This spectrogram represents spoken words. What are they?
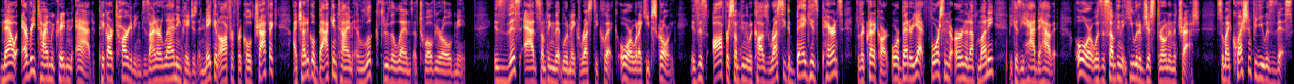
Now, every time we create an ad, pick our targeting, design our landing pages, and make an offer for cold traffic, I try to go back in time and look through the lens of 12 year old me. Is this ad something that would make Rusty click, or would I keep scrolling? Is this offer something that would cause Rusty to beg his parents for their credit card, or better yet, force him to earn enough money because he had to have it? Or was it something that he would have just thrown in the trash? So, my question for you is this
